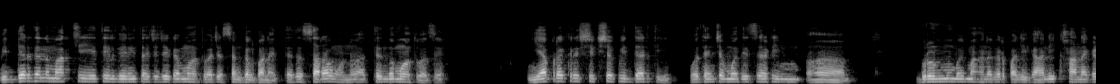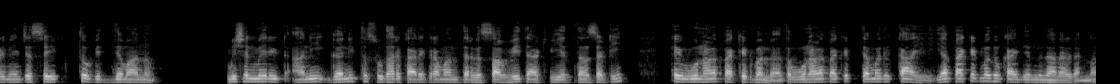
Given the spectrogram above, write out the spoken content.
विद्यार्थ्यांना मागच्या येथील गणिताचे जे काही महत्त्वाच्या संकल्पना आहेत त्याचा सराव होणं अत्यंत महत्वाचं आहे. या प्रकारे शिक्षक विद्यार्थी व त्यांच्या मदतीसाठी अं, बृहन्मुंबई महानगरपालिका आणि खान अकॅडमी यांच्या संयुक्त विद्यमान मिशन मेरिट आणि गणित सुधार कार्यक्रमांतर्गत सहावी ते आठवी इयत्तांसाठी काही उन्हाळा पॅकेट बनलं. तर उन्हाळा पॅकेट त्यामध्ये काय आहे? या पॅकेट मधून काय दिलं जाणार त्यांना?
